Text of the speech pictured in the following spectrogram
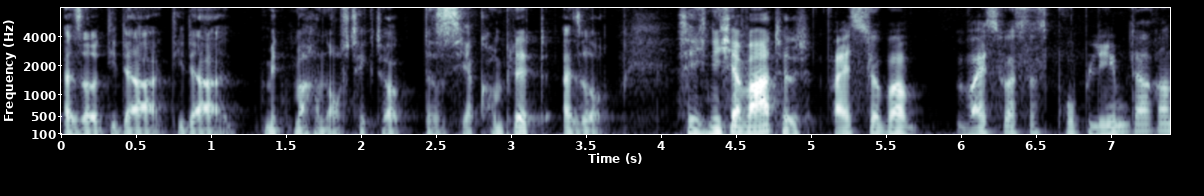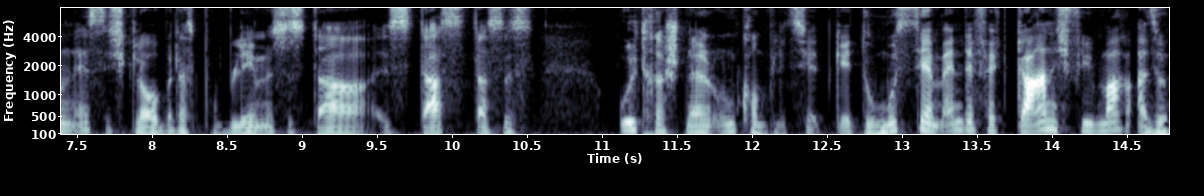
also die da, die da mitmachen auf TikTok. Das ist ja komplett, also, das hätte ich nicht erwartet. Weißt du aber, weißt du, was das Problem daran ist? Ich glaube, das Problem ist es da, ist das, dass es ultra schnell und unkompliziert geht. Du musst ja im Endeffekt gar nicht viel machen. Also,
